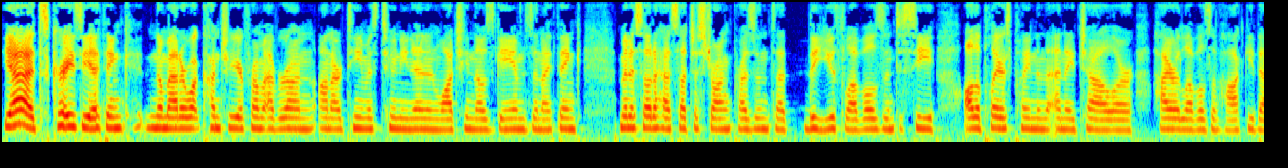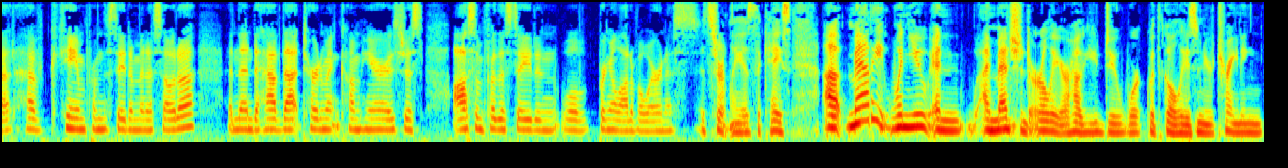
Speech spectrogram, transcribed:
yeah, it's crazy. I think no matter what country you're from, everyone on our team is tuning in and watching those games. And I think Minnesota has such a strong presence at the youth levels, and to see all the players playing in the NHL or higher levels of hockey that have came from the state of Minnesota, and then to have that tournament come here is just awesome for the state and will bring a lot of awareness. It certainly is the case. Uh, Maddie, when you and I mentioned earlier how you do work with goalies in your training,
